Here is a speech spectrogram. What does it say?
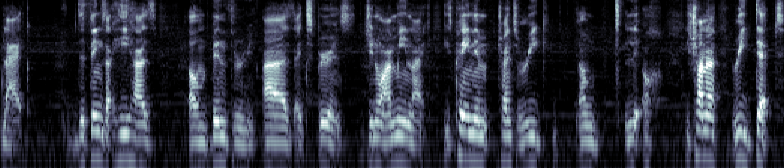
like the things that he has um been through as experience. Do you know what i mean? Like he's paying him trying to re um li- oh, he's trying to re-debt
